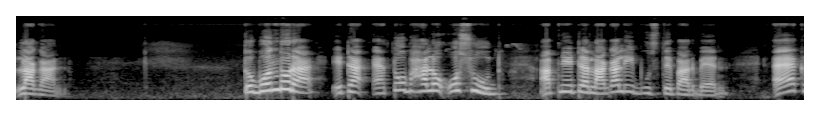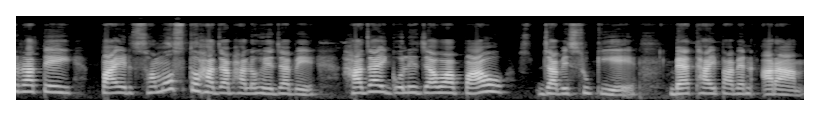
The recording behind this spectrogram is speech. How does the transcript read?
লাগান। তো বন্ধুরা, এটা এত ভালো ওষুধ, আপনি এটা লাগালেই বুঝতে পারবেন। এক রাতেই পায়ের সমস্ত হাজা ভালো হয়ে যাবে। হাজায় গলে যাওয়া পাও যাবে শুকিয়ে। ব্যথায় পাবেন আরাম।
